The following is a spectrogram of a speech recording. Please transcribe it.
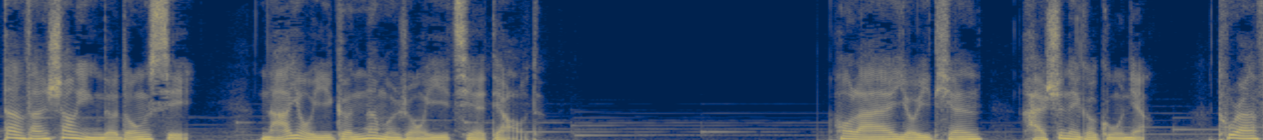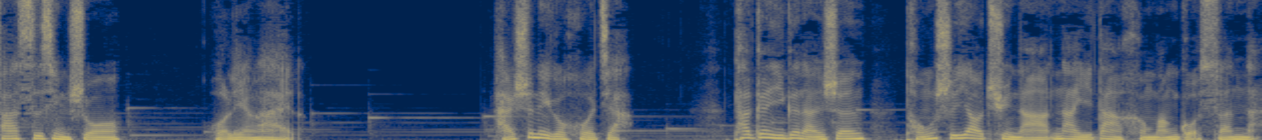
但凡上瘾的东西，哪有一个那么容易戒掉的？后来有一天，还是那个姑娘，突然发私信说：“我恋爱了。”还是那个货架，她跟一个男生同时要去拿那一大盒芒果酸奶，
